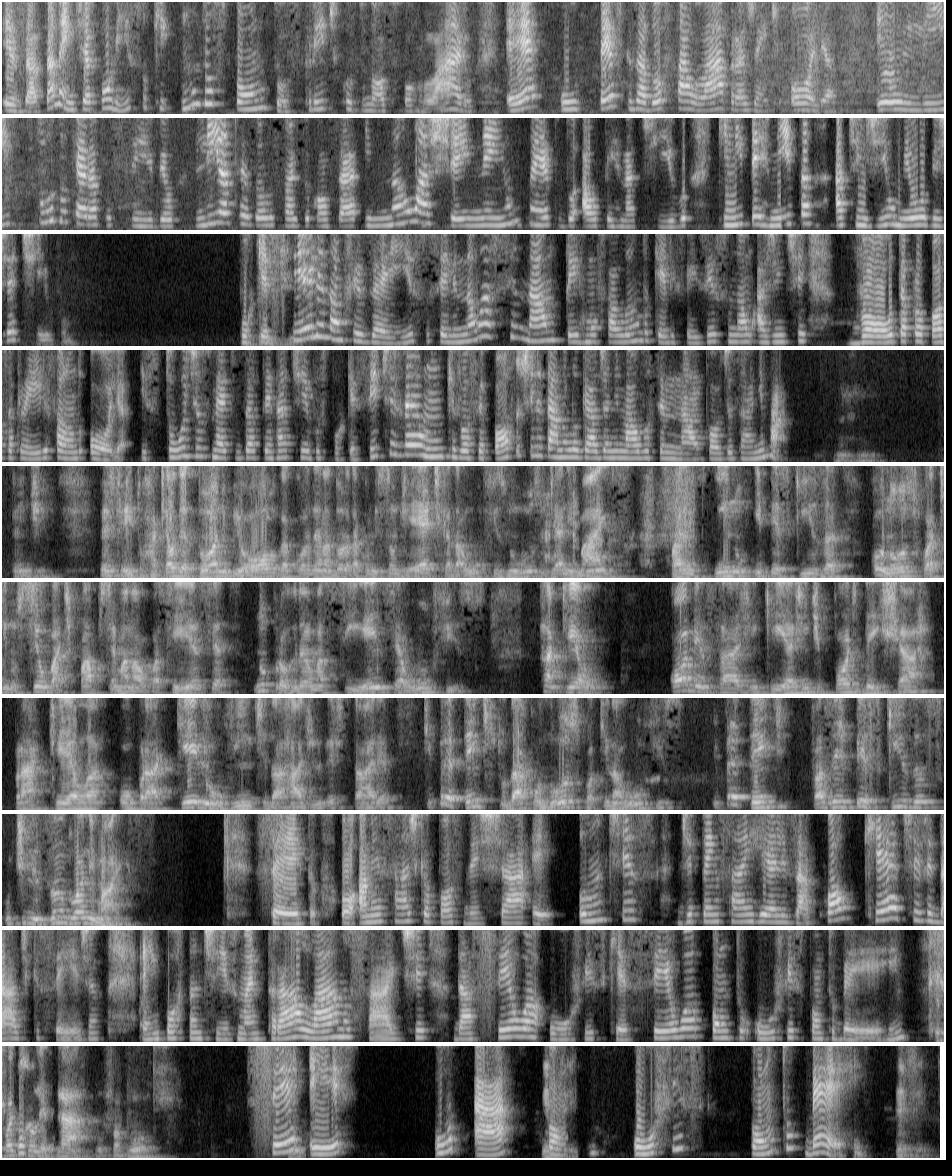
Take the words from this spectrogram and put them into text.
Exatamente, é por isso que um dos pontos críticos do nosso formulário é o pesquisador falar para a gente: olha, eu li tudo que era possível, li as resoluções do Conselho e não achei nenhum método alternativo que me permita atingir o meu objetivo. Porque se ele não fizer isso, se ele não assinar um termo falando que ele fez isso, não, a gente volta a proposta para ele falando: olha, estude os métodos alternativos, porque se tiver um que você possa utilizar no lugar de animal, você não pode usar animal. Uhum. Entendi. Perfeito. Raquel Detone, bióloga, coordenadora da Comissão de Ética da UFES no uso de animais para ensino e pesquisa, conosco aqui no seu bate-papo semanal com a ciência no programa Ciência UFES. Raquel, qual a mensagem que a gente pode deixar para aquela ou para aquele ouvinte da Rádio Universitária que pretende estudar conosco aqui na UFES e pretende fazer pesquisas utilizando animais? Certo. Ó, a mensagem que eu posso deixar é antes de pensar em realizar qualquer atividade que seja, é importantíssimo entrar lá no site da Seua UFES, que é seua.ufes.br. Você pode soletrar, por favor? C-E-U-A.ufes.br. Perfeito.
